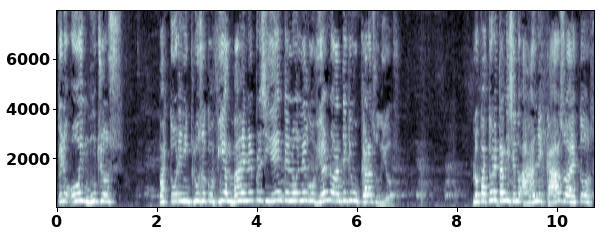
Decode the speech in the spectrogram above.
Pero hoy muchos pastores incluso confían más en el presidente, en, en el gobierno, antes que buscar a su Dios. Los pastores están diciendo, háganle caso a estos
